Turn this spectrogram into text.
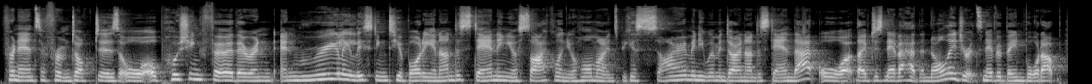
for an answer from doctors or, or pushing further and, and really listening to your body and understanding your cycle and your hormones because so many women don't understand that or they've just never had the knowledge or it's never been brought up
